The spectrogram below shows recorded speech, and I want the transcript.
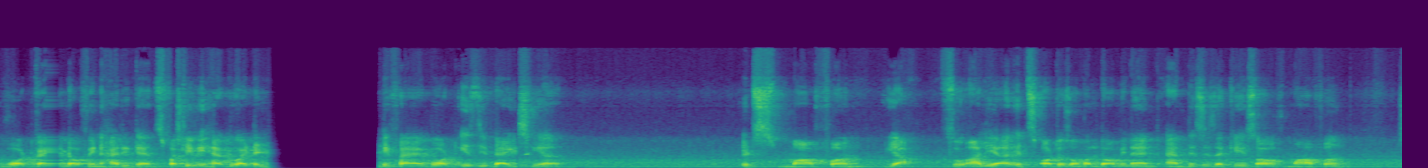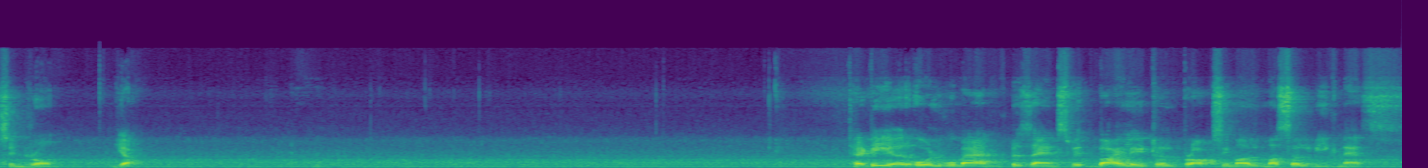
what kind of inheritance. Firstly we have to identify what is the diagnosis here. It's Marfan yeah so Alia it's autosomal dominant and this is a case of Marfan syndrome yeah 30 year old woman presents with bilateral proximal muscle weakness.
